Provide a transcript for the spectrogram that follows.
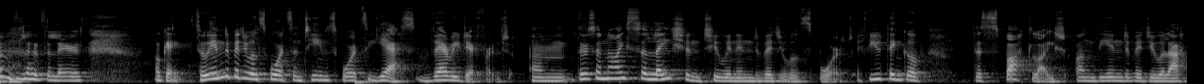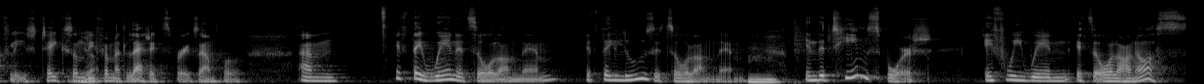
loads of layers. Okay, so individual sports and team sports, yes, very different. Um, there's an isolation to an individual sport. If you think of the spotlight on the individual athlete, take somebody Yeah. from athletics, for example. Um, if they win, it's all on them. If they lose, it's all on them. In the team sport, if we win, it's all on us.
